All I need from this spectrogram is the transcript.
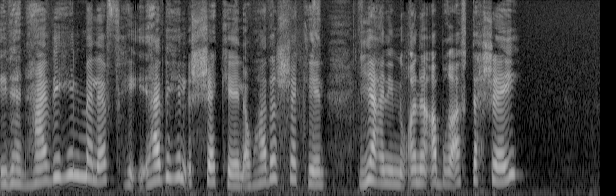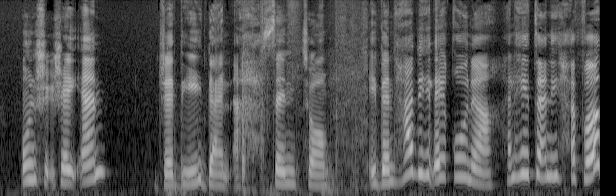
إذا هذه الملف هذه الشكل أو هذا الشكل يعني إنه أنا أبغى أفتح شيء أنشئ شيئا جديدا أحسنتم. إذا هذه الأيقونة هل هي تعني حفظ؟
